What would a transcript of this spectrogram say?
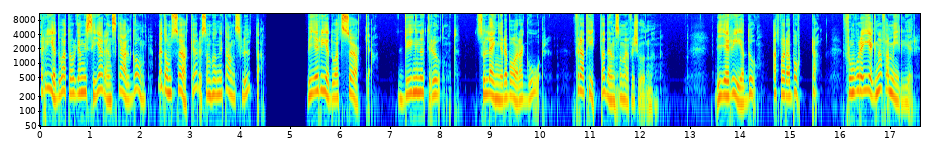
redo att organisera en skallgång med de sökare som hunnit ansluta. Vi är redo att söka, dygnet runt, så länge det bara går, för att hitta den som är försvunnen. Vi är redo att vara borta från våra egna familjer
